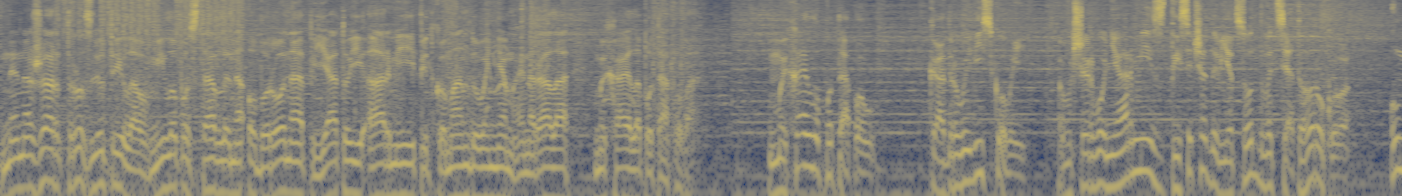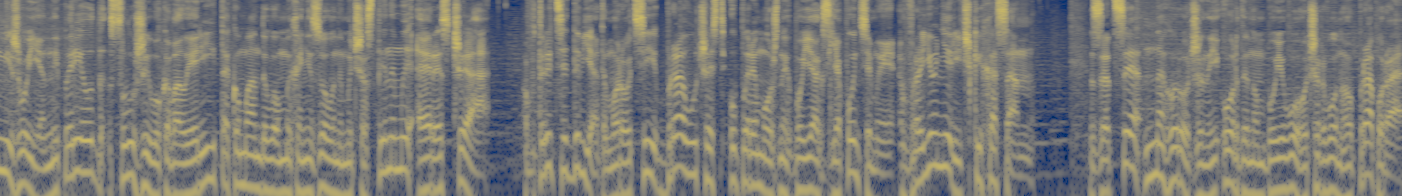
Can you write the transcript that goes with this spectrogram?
не на жарт розлютила вміло поставлена оборона п'ятої армії під командуванням генерала Михайла Потапова. Михайло Потапов, кадровий військовий в Червоній армії з 1920 року. У міжвоєнний період служив у кавалерії та командував механізованими частинами РСЧА. В 39-му році брав участь у переможних боях з японцями в районі річки Хасан. За це нагороджений орденом бойового червоного прапора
